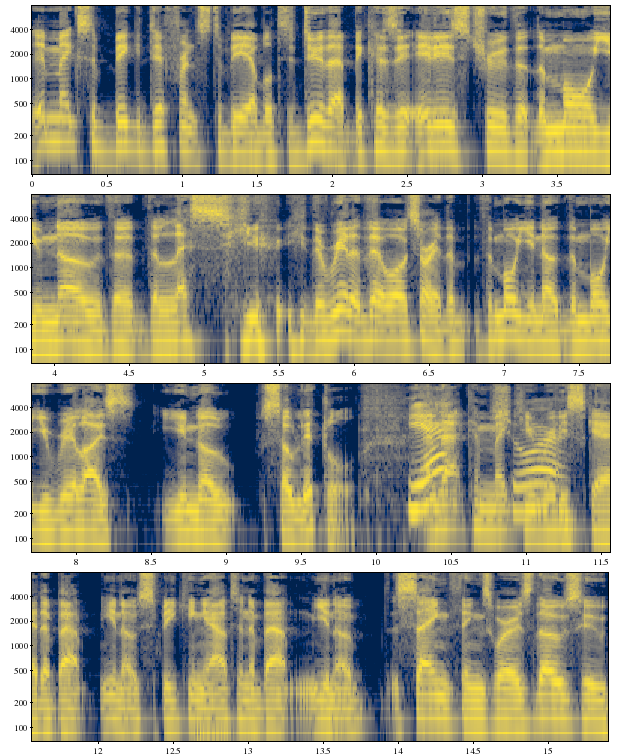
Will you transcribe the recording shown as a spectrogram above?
it makes a big difference to be able to do that because it, it is true that the more you know, the the less you the real the well, sorry, the the more you know, the more you realize you know so little, Yeah, and that can make you really scared about you know speaking out and about you know saying things. Whereas those who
